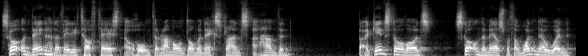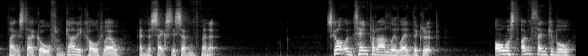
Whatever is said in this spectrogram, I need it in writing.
Scotland then had a very tough test at home to Raymond Domenech's France at Hampden. But against all odds, Scotland emerged with a 1 0 win thanks to a goal from Gary Caldwell in the 67th minute. Scotland temporarily led the group, almost unthinkable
